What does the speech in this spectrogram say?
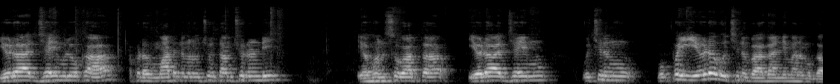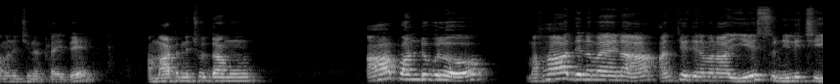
ఏడో అధ్యాయములో ఒక అక్కడ ఒక మాటని మనం చూద్దాం చూడండి. యోహన్ సువార్త ఏడో అధ్యాయము వచ్చినము ముప్పై ఏడో వచ్చిన భాగాన్ని మనము గమనించినట్లయితే ఆ మాటని చూద్దాము. ఆ పండుగలో మహాదినమైన అంత్యదినమున యేసు నిలిచి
